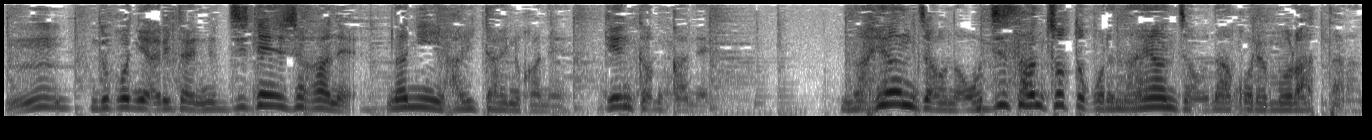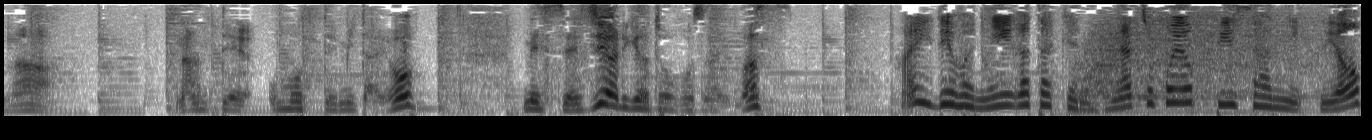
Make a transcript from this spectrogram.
うん？どこに貼りたいの？自転車かね？何に貼りたいのかね？玄関かね？悩んじゃうな。おじさんちょっとこれ悩んじゃうな。これもらったらな。なんて思ってみたよ。メッセージありがとうございます。はい、では新潟県のひなちょこよっぴーさんに行くよ。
